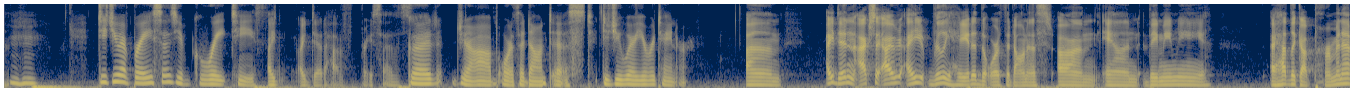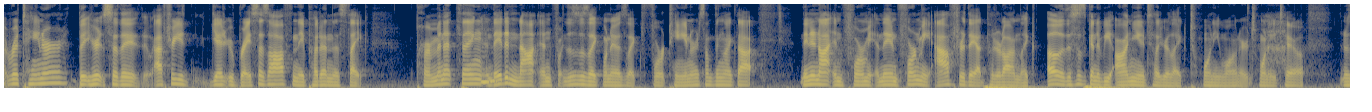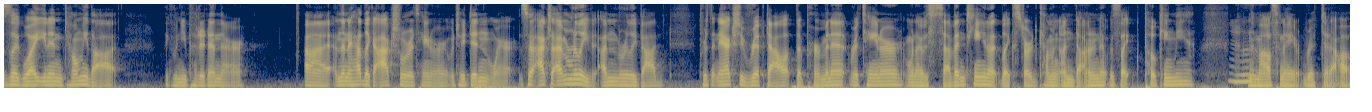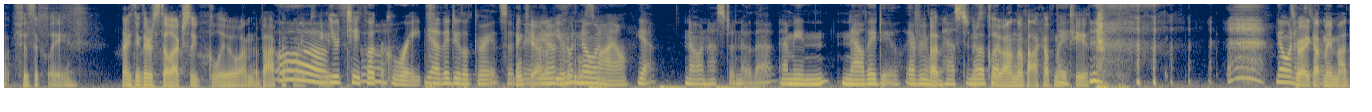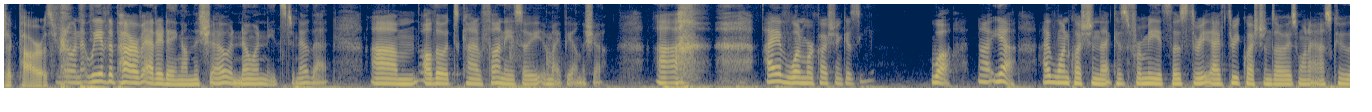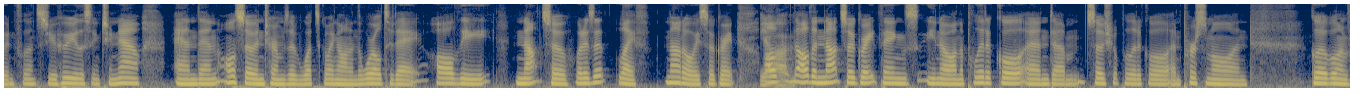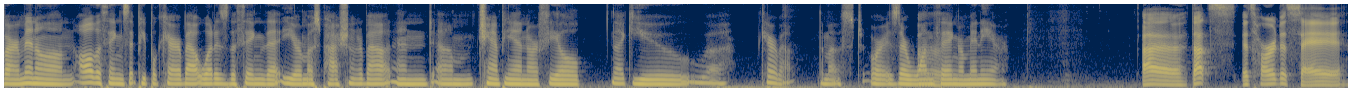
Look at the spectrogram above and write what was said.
Did you have braces? You have great teeth. I I did have braces. Good job, orthodontist. Did you wear your retainer? Um, I didn't actually. I I really hated the orthodontist. Um, and they made me. I had like a permanent retainer, but here, so they after you get your braces off and they put in this like permanent thing, and they did not inform. This was like when I was like 14 or something like that. They did not inform me, and they informed me after they had put it on, like, oh, this is going to be on you till you're like 21 or 22. And it was like, why you didn't tell me that? Like when you put it in there. Uh, and then I had like an actual retainer, which I didn't wear. So actually, I'm really, I'm a really bad person. I actually ripped out the permanent retainer when I was 17. It like started coming undone, and it was like poking me in the mouth, and I ripped it out physically. I think there's still actually glue on the back of my teeth. Your teeth look great. Yeah, they do look great. So Thank you. don't- Beautiful no one, smile. Yeah, no one has to know that. I mean, now they do. Everyone But has to know there's it. glue But on the back of my Yeah. teeth. no one. That's where I got my magic powers from. No one, we have the power of editing on the show, and no one needs to know that. Um, although it's kind of funny, so it might be on the show. Uh, I have one more question because, well, not yeah. I have one question that because for me it's those three. I have three questions I always want to ask: Who influenced you? Who are you listening to now? And then also in terms of what's going on in the world today, all the not so what is it life not always so great. All, all the not so great things you know on the political and um, social political and personal and global environmental and all the things that people care about what is the thing that you're most passionate about and um, champion or feel like you uh, care about the most? Or is there one Uh, thing or many or? Uh, that's it's hard to say.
